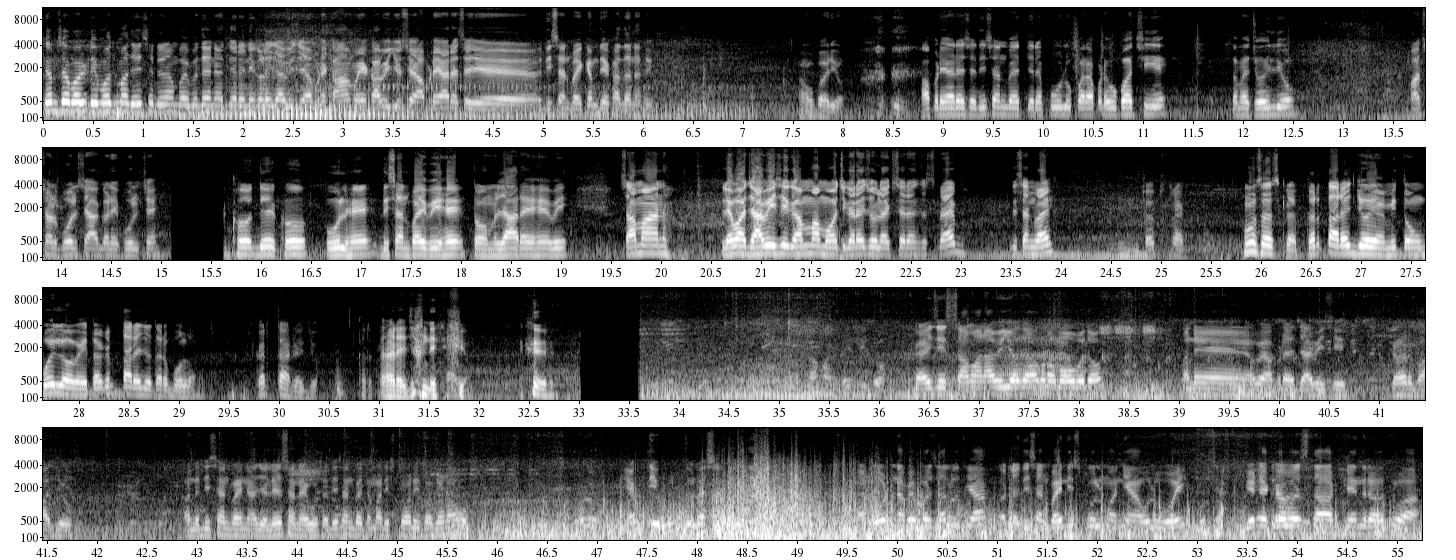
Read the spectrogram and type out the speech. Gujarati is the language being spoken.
કેમ છે બલ્ટી મોજમાં જઈ છે રામભાઈ બધાને અત્યારે નીકળી જ આવી છે. આપણે કામ એક આવી ગયું છે. આપણે યારે છે દિશાનભાઈ કેમ દેખાતા નથી? હા ઊભા રહ્યો. આપણે યારે છે દિશાનભાઈ અત્યારે પુલ ઉપર આપણે ઊભા છીએ. તમે જોઈ લ્યો. પાછળ પુલ છે આગળ પુલ છે. દેખો દેખો પુલ હે. દિશાનભાઈ ભી હે તો મજા રહે હે ભાઈ સામાન લેવા જ આવી છીએ ગામમાં. મોજ કરે છો લાઈક શેર સબસ્ક્રાઈબ દિશાનભાઈ? સબસ્ક્રાઈબ હું સબસ્ક્રાઈબ કરતા રહેજો એમ. તો હું બોલ્યો હવે તો કરતા રહેજો તારે બોલો કરતા રહેજો. કરતા રહેજો ગાઈ જે સામાન આવી ગયો છે આપણો બહુ બધો. અને હવે આપણે જાવી છીએ ઘર બાજુ. અને દિશાનભાઈને આજે લેસન આવ્યું છે. દિશાનભાઈ તમારી સ્ટોરી તો જણાવો. એક દી પૂરતું લેસન બોર્ડના પેપર ચાલુ થયા. એટલે દિશાનભાઈની સ્કૂલમાં ત્યાં ઓલું હોય. બેઠક વ્યવસ્થા કેન્દ્ર હતું આ.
